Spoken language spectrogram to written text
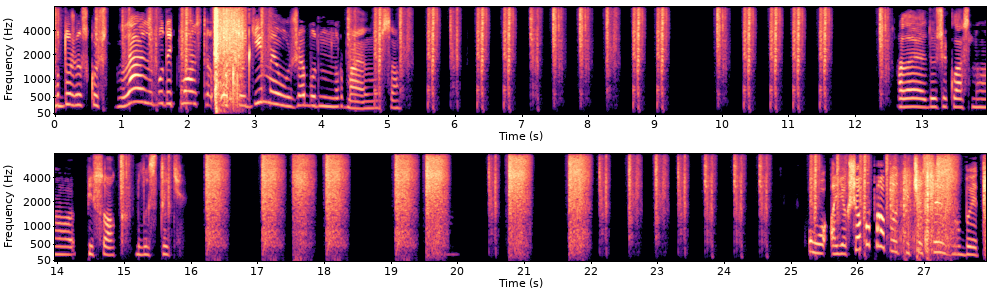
Ну, Дуже скучно. Зараз будуть монстри, от тоді ми вже будемо нормально все. Але дуже класно пісок блистить. О, а якщо попробувати часи зробити?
